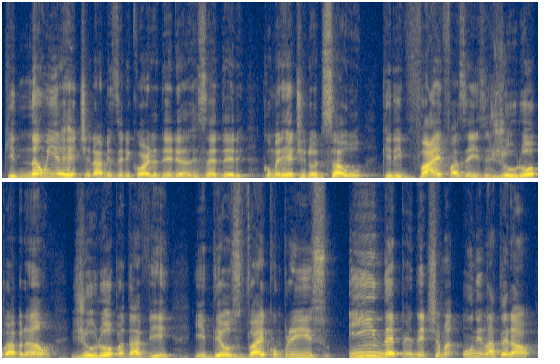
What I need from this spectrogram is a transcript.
que não ia retirar a misericórdia dele, a receita dele, como ele retirou de Saul, que ele vai fazer isso. Ele jurou para Abraão, jurou para Davi, e Deus vai cumprir isso, independente, chama unilateral,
